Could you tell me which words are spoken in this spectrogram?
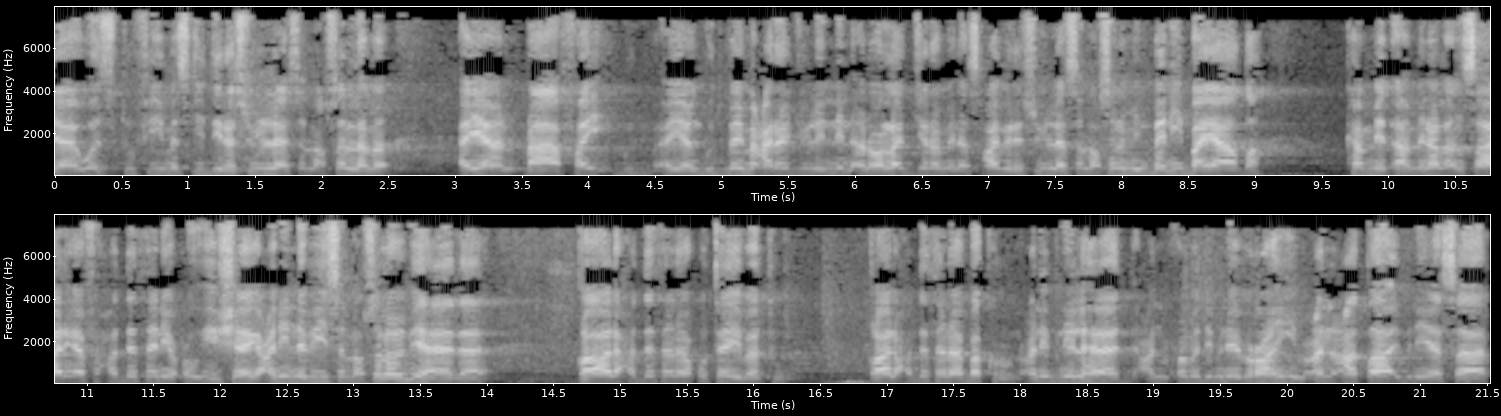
jaawaztu fi masjidi rasuuli llahi sal l slama ayaan dhaafay ayaan gudbay maca rajulin nin anoo la jiro min asxaabi rasuuli lah sal l slm min bani bayaada ka mid ah min alansaari a faxadaanii wuxuu ii sheegay can الnabiy sal l slam bihada qala xadaثna qutaybatu qala xadaثna bakru can ibni اlhaad can moxamed bni ibrahim can caطاء bni yasaar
